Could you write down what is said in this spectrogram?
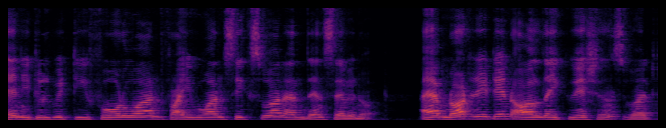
then it will be t41 51 61 and then 71 i have not written all the equations but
